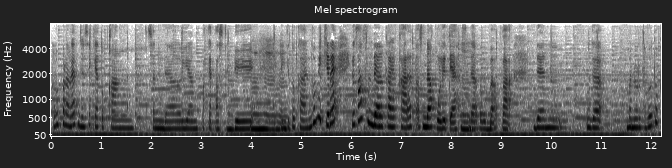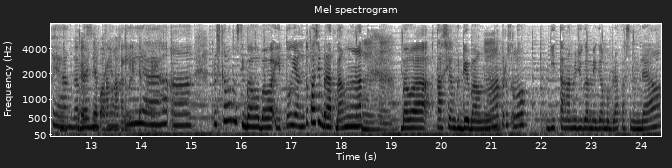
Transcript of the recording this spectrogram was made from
lu pernah lihat gak sih kayak tukang sendal yang pakai tas gede Mhm. yang gitu kan gue mikirnya itu kan sendal kayak karet atau sendal kulit ya Hmm. sendal bapak-bapak dan nggak menurut gue tuh kayak Hmm, nggak banyak orang yang- akan beli tiap iya hari. heeh. terus kalau mesti bawa-bawa itu yang itu pasti berat banget Mhm. bawa tas yang gede banget Hmm. terus lo di tangan lo juga megang beberapa sendal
